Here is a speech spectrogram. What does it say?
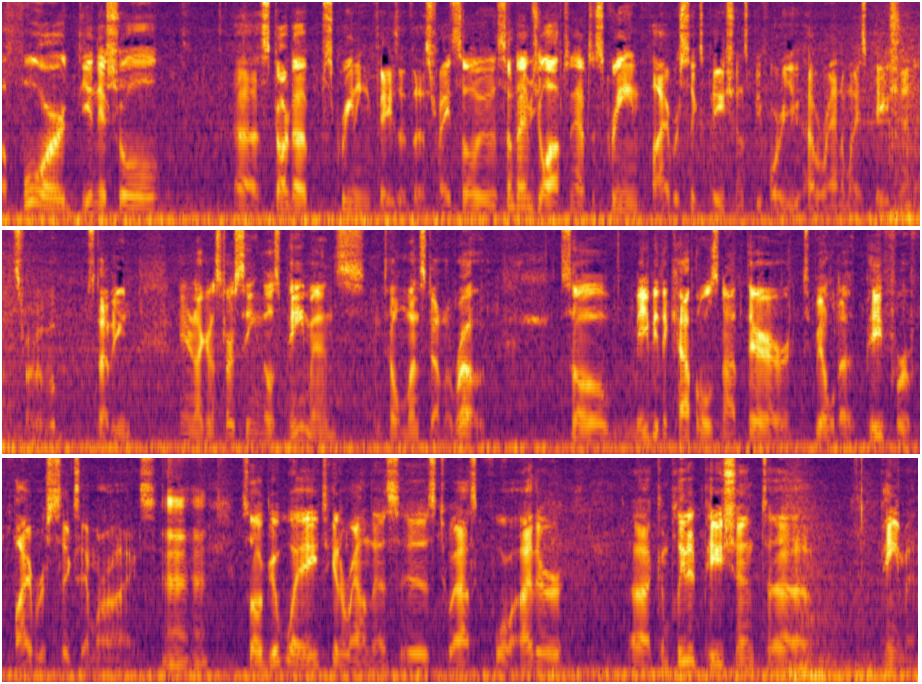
afford the initial uh, startup screening phase of this, right? So sometimes you'll often have to screen five or six patients before you have a randomized patient at the start of a study, and you're not going to start seeing those payments until months down the road. So maybe the capital's not there to be able to pay for five or six MRIs. Mm-hmm. So a good way to get around this is to ask for either a completed patient uh, payment,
